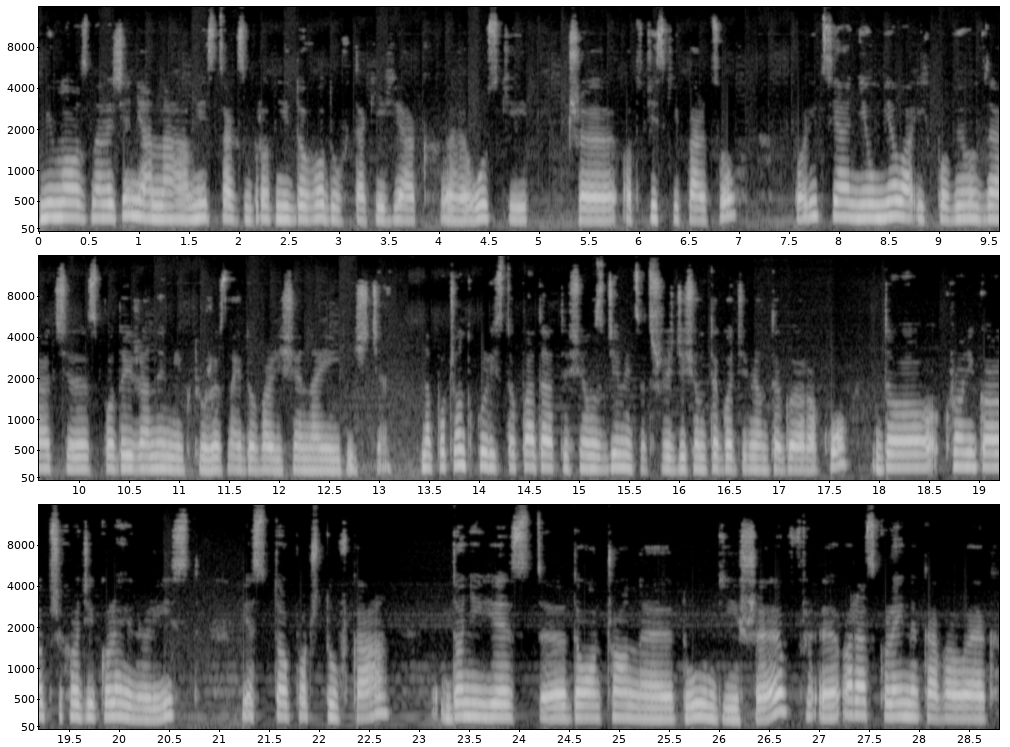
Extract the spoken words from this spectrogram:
Mimo znalezienia na miejscach zbrodni dowodów takich jak e, łuski czy odciski palców, policja nie umiała ich powiązać e, z podejrzanymi, którzy znajdowali się na jej liście. Na początku listopada 1969 roku do Chronicle przychodzi kolejny list. Jest to pocztówka, do niej jest e, dołączony długi szyfr oraz kolejny kawałek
